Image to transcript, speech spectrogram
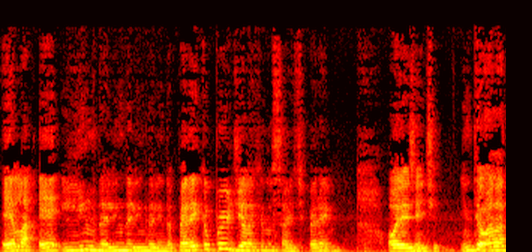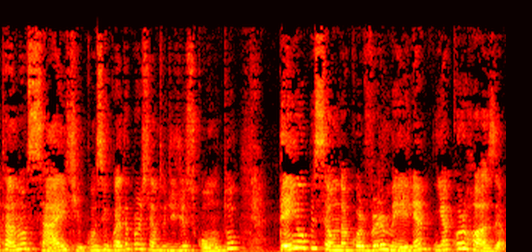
ela é linda, linda, linda, linda. Pera aí que eu perdi ela aqui no site, pera aí. Olha, gente, então ela tá no site com 50% de desconto. Tem a opção da cor vermelha e a cor rosa.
